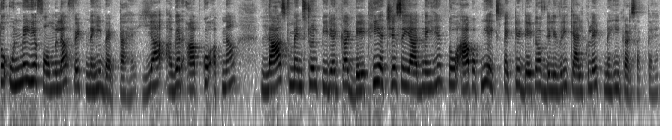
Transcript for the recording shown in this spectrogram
तो उनमें ये फॉर्मूला फिट नहीं बैठता है। या अगर आपको अपना लास्ट मेंस्ट्रुअल पीरियड का डेट ही अच्छे से याद नहीं है तो आप अपनी expected date of delivery calculate नहीं कर सकते हैं।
